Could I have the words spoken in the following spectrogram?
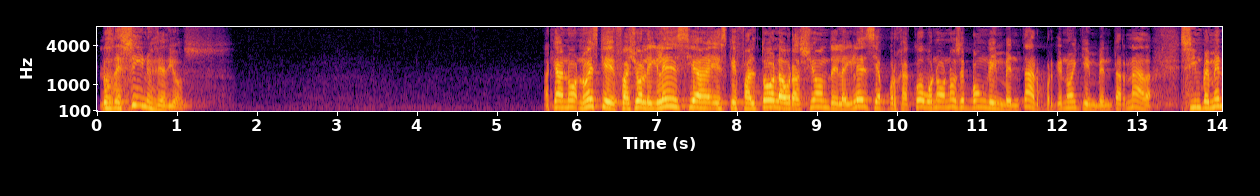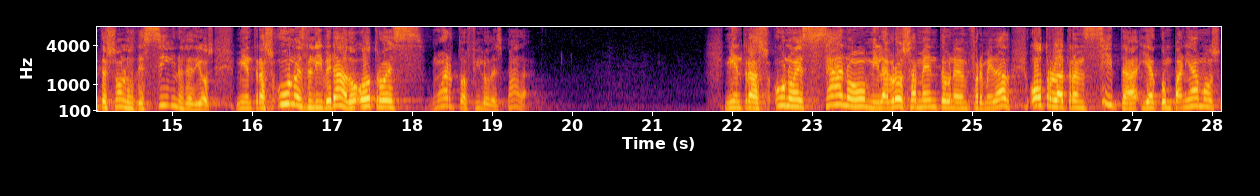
Los designios de Dios. Acá no, no es que falló la iglesia, es que faltó la oración de la iglesia por Jacobo. No, no se ponga a inventar, porque no hay que inventar nada. Simplemente son los designios de Dios. Mientras uno es liberado, otro es muerto a filo de espada. Mientras uno es sano milagrosamente una enfermedad, otro la transita y acompañamos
